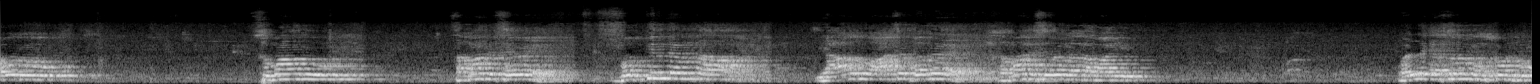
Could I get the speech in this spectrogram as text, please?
ಅವರು ಸುಮಾರು ಸಮಾಜ ಸೇವೆ ಗೊತ್ತಿಲ್ಲದಂತಹ ಯಾರು ಆಸೆ ಬಂದರೆ ಸಮಾಜ ಸೇವೆಗಳನ್ನ ಮಾಡಿ ಒಳ್ಳೆ ಹೆಸರು ಕಲಿಸ್ಕೊಂಡ್ರು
